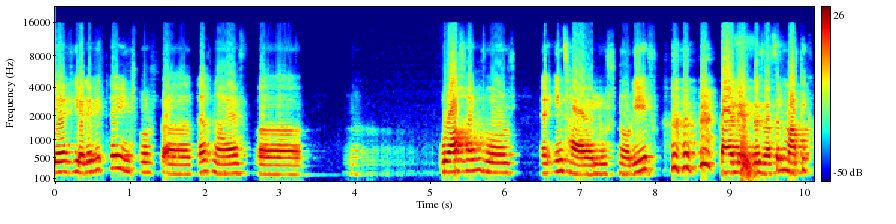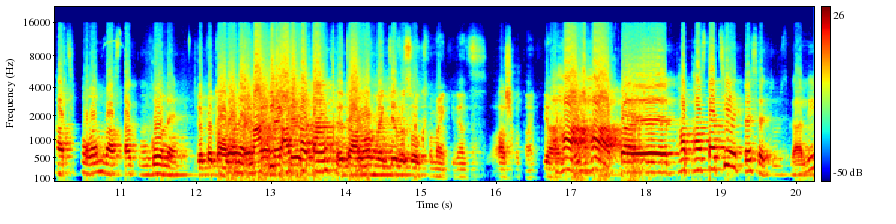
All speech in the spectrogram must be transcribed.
Եվ երևի թե ինչ որ տեղ նաև ուրախ եմ, որ ինձ հայելու շնորհիվ կարելի է այդպես ասել մարդիկ հացի փող են վաստակում գոնե։ Դե է մարդիկ աշխատանք Դե կարող մենք եւս օգնում ենք իրենց աշխատանքի Հա, հա, փաստացի այդպես է դուրս գալի,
